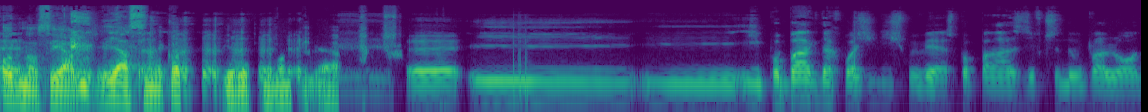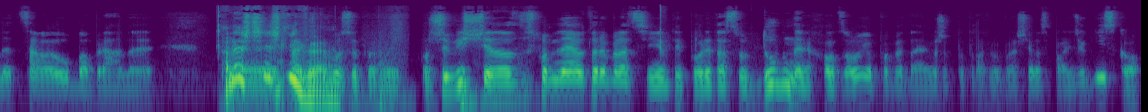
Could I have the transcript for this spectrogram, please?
pod nos, ja, jasne. I, i, I po bagnach łaziliśmy, wiesz, po pas, dziewczyny uwalone, całe ubabrane. Ale szczęśliwe. Tak, było super. Oczywiście, no, wspominają to rewelacyjnie do tej pory. Ta są dumne, chodzą i opowiadają, że potrafią właśnie rozpalić ognisko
